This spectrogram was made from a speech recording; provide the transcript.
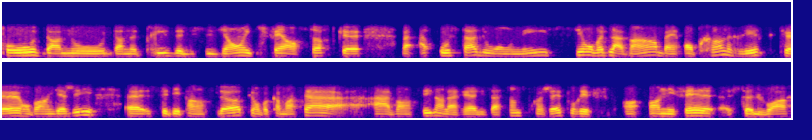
posent dans, nos, dans notre prise de décision et qui fait en sorte que ben, au stade où on est, si on va de l'avant, ben, on prend le risque qu'on va engager euh, ces dépenses-là, puis on va commencer à, avancer dans la réalisation du projet pour en, effet se le voir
